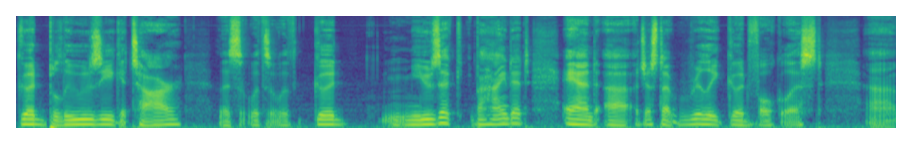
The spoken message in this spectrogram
good bluesy guitar this with, with good music behind it and uh, just a really good vocalist, uh,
